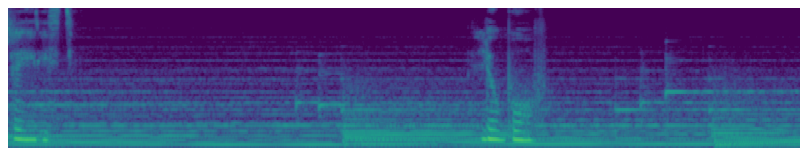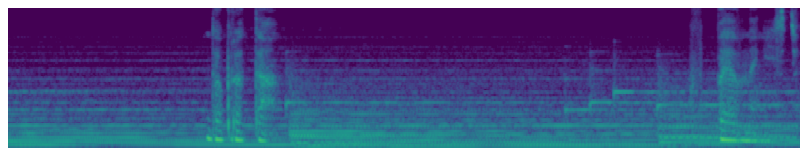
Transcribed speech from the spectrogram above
Щирість, любов, доброта, впевненість.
